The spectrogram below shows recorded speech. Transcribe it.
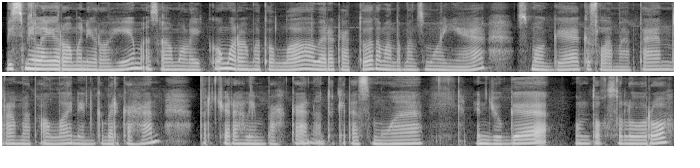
Bismillahirrahmanirrahim. Assalamualaikum warahmatullahi wabarakatuh Teman-teman semuanya. Semoga keselamatan, rahmat Allah dan keberkahan Tercurah limpahkan untuk kita semua Dan juga untuk seluruh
